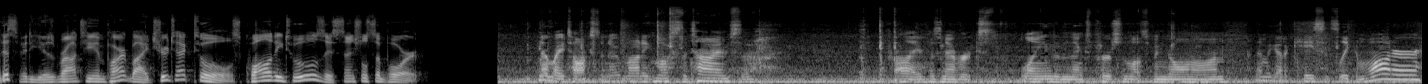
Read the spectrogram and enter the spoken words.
This video is brought to you in part by TruTech Tools, quality tools, essential support. Nobody talks to nobody most of the time, so probably was never explained to the next person what's been going on. Then we got a case that's leaking water,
